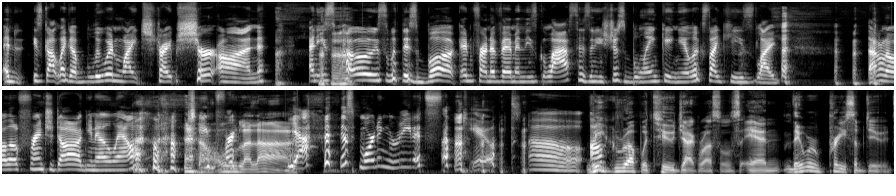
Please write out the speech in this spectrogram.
and he's got like a blue and white striped shirt on. And he's posed with this book in front of him and these glasses, and he's just blinking. He looks like he's like, I don't know, a little French dog, you know, lou- lounging oh for. la la. Yeah, his morning read. It's so cute. oh, We I'll- grew up with two Jack Russells, and they were pretty subdued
